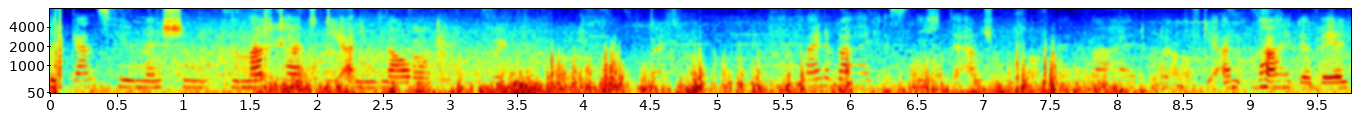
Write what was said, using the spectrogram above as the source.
mit ganz vielen Menschen gemacht hat, die an ihn glauben. Meine Wahrheit ist nicht der Anspruch auf eine Wahrheit oder auf die an Wahrheit der Welt.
